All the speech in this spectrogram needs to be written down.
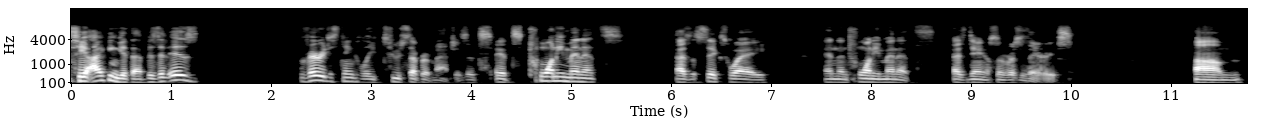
See, I can get that because it is very distinctly two separate matches. It's it's 20 minutes as a six way, and then 20 minutes as Danielson versus Aries. Um,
